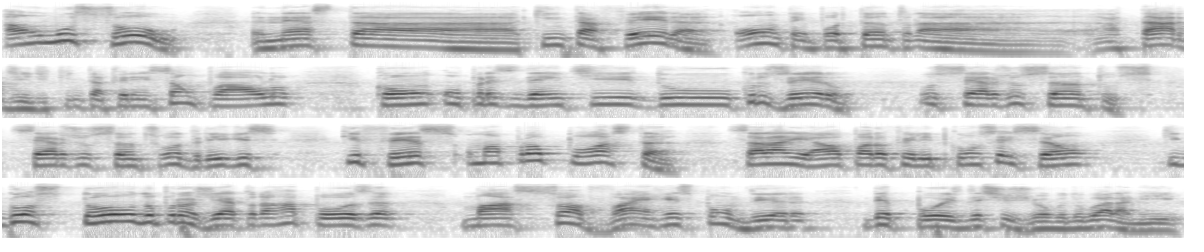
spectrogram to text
almoçou nesta quinta-feira, ontem, portanto, na à tarde de quinta-feira em São Paulo, com o presidente do Cruzeiro, o Sérgio Santos, Sérgio Santos Rodrigues, que fez uma proposta salarial para o Felipe Conceição, que gostou do projeto da Raposa, mas só vai responder depois deste jogo do Guarani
